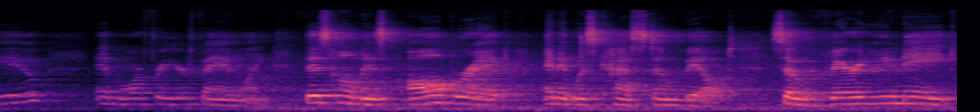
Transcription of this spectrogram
you and more for your family. This home is all brick and it was custom built. So very unique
